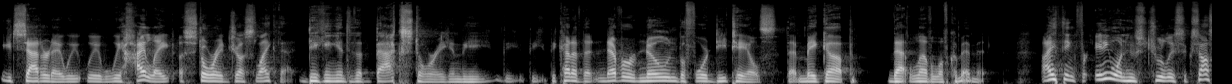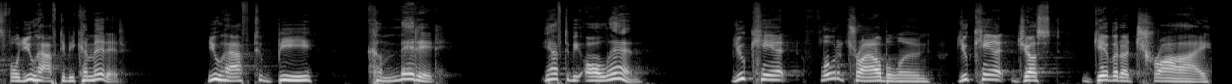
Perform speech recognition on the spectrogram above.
each Saturday we, we, we highlight a story just like that, digging into the backstory and the, the, the, the kind of the never known before details that make up that level of commitment. I think for anyone who's truly successful, you have to be committed. You have to be committed. You have to be all in. You can't float a trial balloon. You can't just give it a try.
